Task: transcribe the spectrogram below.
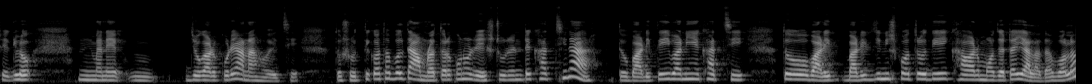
সেগুলো মানে জোগাড় করে আনা হয়েছে। তো সত্যি কথা বলতে আমরা তো আর কোনো রেস্টুরেন্টে খাচ্ছি না। তো বাড়িতেই বানিয়ে খাচ্ছি। তো বাড়ি বাড়ির জিনিসপত্র দিয়েই খাওয়ার মজাটাই আলাদা, বলো?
